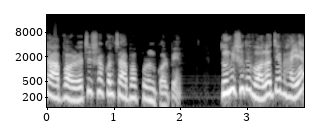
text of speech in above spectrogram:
চাপা রয়েছে, সকল চাপা পূরণ করবে। তুমি শুধু বলো যে, ভাইয়া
